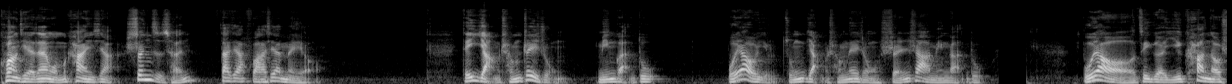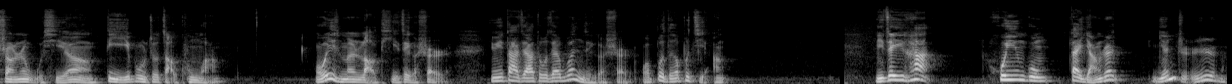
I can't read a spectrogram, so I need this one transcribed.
况且呢，我们看一下申子辰，大家发现没有？得养成这种敏感度，不要总养成那种神煞敏感度，不要这个一看到生日五行，第一步就找空亡。我为什么老提这个事儿？因为大家都在问这个事儿，我不得不讲。你这一看，婚姻宫带阳刃，寅子日嘛，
